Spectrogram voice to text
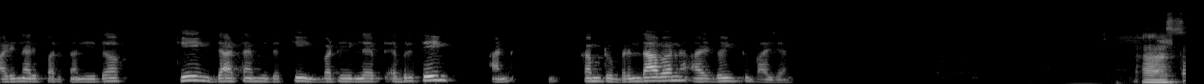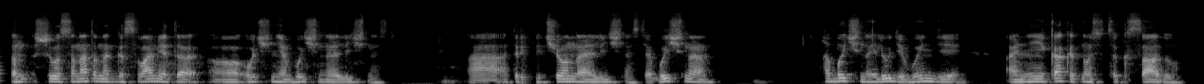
ordinary person. He the king. That time he the king, but he left everything and come to Vrindavan. I doing to bhajan. Шива Санатана Госвами – это очень необычная личность, отреченная личность. Обычно, обычные люди в Индии, они как относятся к саду?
